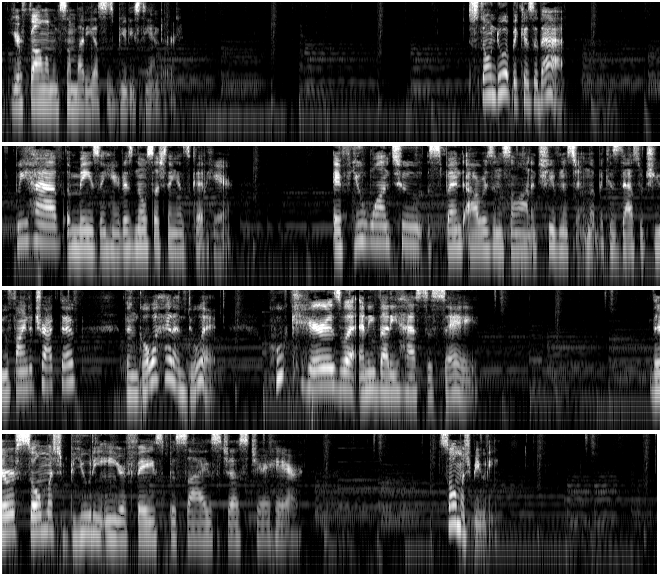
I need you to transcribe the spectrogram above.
you're following somebody else's beauty standard. Don't do it because of that. We have amazing hair. There's no such thing as good hair. If you want to spend hours in a salon achieving a certain look because that's what you find attractive, then go ahead and do it. Who cares what anybody has to say? There is so much beauty in your face besides just your hair. So much beauty.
